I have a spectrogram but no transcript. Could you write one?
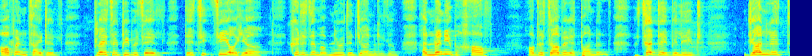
often cited places people say they see, see or hear criticism of news and journalism. And many half of the survey respondents said they believed journalists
